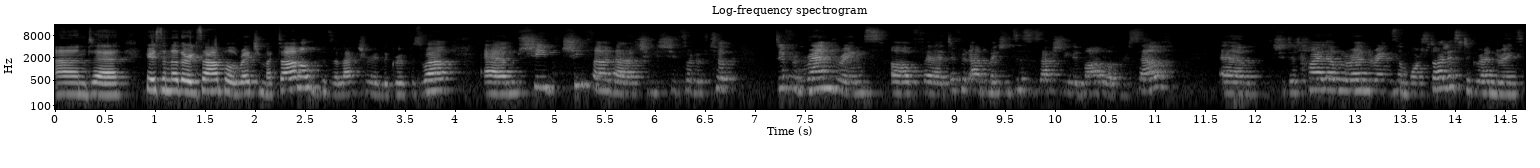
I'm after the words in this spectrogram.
And uh, here's another example Rachel McDonnell, who's a lecturer in the group as well. Um, she, she found out, she, she sort of took different renderings of uh, different animations. This is actually a model of herself. Um, she did high level renderings and more stylistic renderings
